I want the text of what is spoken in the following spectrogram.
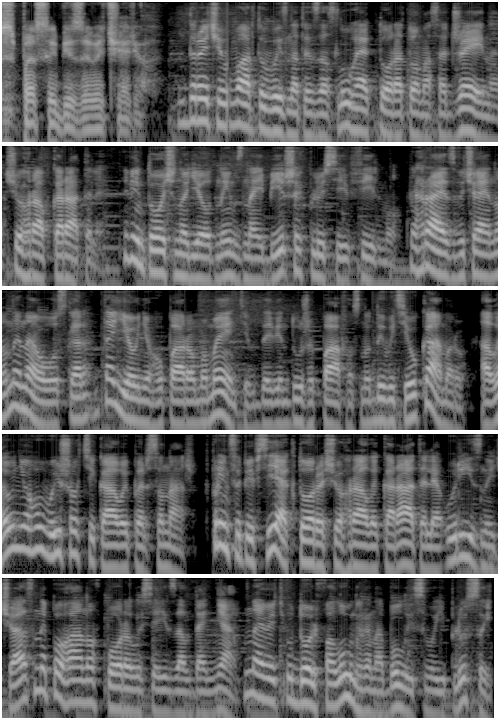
Спасибі за вечерю. До речі, варто визнати заслуги актора Томаса Джейна, що грав карателя. Він точно є одним з найбільших плюсів фільму. Грає, звичайно, не на Оскар, та є у нього пару моментів, де він дуже пафосно дивиться у камеру, але у нього вийшов цікавий персонаж. В принципі, всі актори, що грали карателя у різний час, непогано впоралися із завданням. Навіть у Дольфа Лунгрена були свої плюси.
